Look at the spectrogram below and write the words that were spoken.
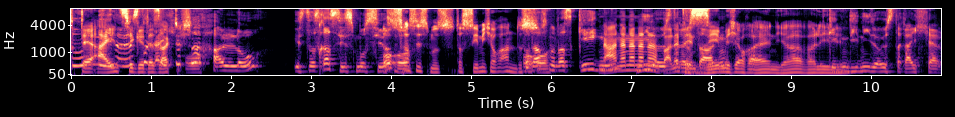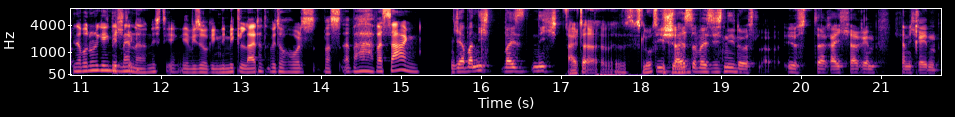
Du der Einzige, der sagt, Niederösterreichischer, Hallo? Ist das Rassismus hier? Das ist oh. Rassismus. Das sehe mich auch an. Das Du Oh, darfst oh. nur was gegen Nein, nein, nein, nein, nein, Valentin, ich sagen. sehe mich auch ein, ja, weil ich. Gegen die Niederösterreicher. Ja, aber nur gegen die Richtig. Männer, nicht gegen. Ja, wieso? Gegen die Mittelleiter habe ich doch was, was, äh, was sagen. Ja, aber nicht, weil nicht Alter, was ist los die mit dir? Scheiße, weil sie ist Niederösterreicherin. Ich kann nicht reden.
